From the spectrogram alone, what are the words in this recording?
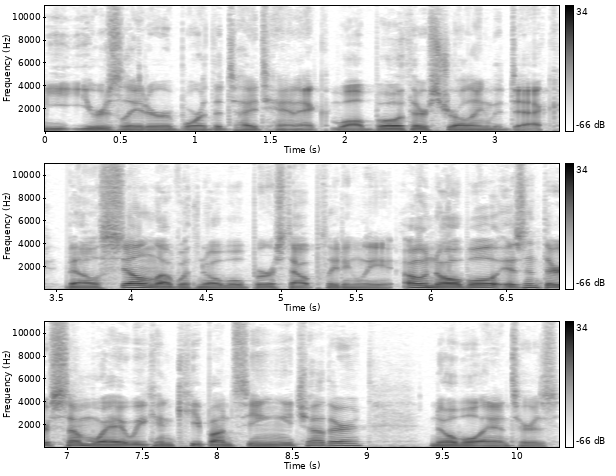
meet years later aboard the titanic while both are strolling the deck belle still in love with noble burst out pleadingly Oh, Noble, isn't there some way we can keep on seeing each other? Noble answers,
